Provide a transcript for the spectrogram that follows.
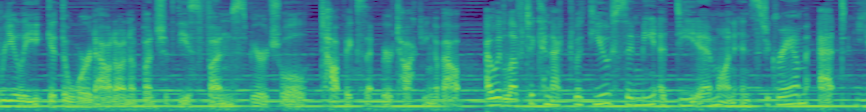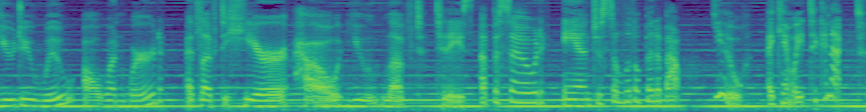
really get the word out on a bunch of these fun spiritual topics that we're talking about. I would love to connect with you. Send me a DM on Instagram at you do woo, all one word. I'd love to hear how you loved today's episode and just a little bit about you. I can't wait to connect.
